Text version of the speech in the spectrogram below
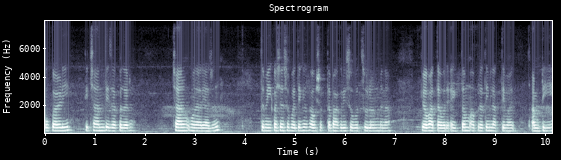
उकळली की छान तिचा कलर छान होणार आहे अजून. तुम्ही कशासोबत देखील खाऊ शकता भाकरीसोबत चुरून म्हणा किंवा भातावर. एकदम अप्रतिम लागते भात आमटी ही.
